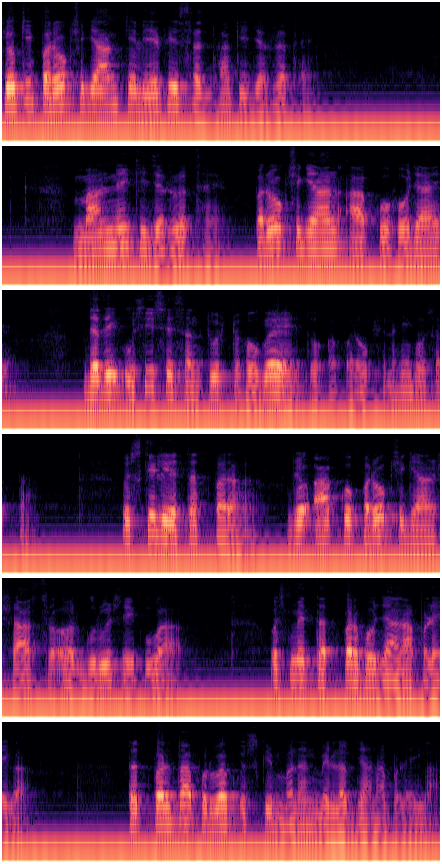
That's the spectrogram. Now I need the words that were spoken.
क्योंकि परोक्ष ज्ञान के लिए भी श्रद्धा की ज़रूरत है। मानने की ज़रूरत है। परोक्ष ज्ञान आपको हो जाए, यदि उसी से संतुष्ट हो गए तो अपरोक्ष नहीं हो सकता। उसके लिए तत्पर जो आपको परोक्ष ज्ञान शास्त्र और गुरु से हुआ, उसमें तत्पर हो जाना पड़ेगा। तत्परता पूर्वक उसके मनन में लग जाना पड़ेगा।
